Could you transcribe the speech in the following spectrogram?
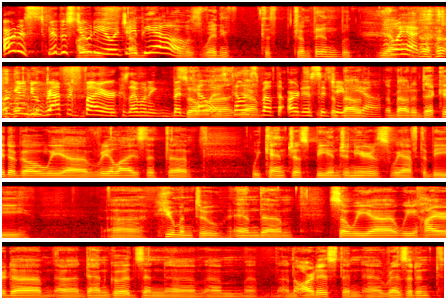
artists. We have the studio was, at um, JPL. I was waiting to jump in, but yeah. Go ahead. We're going to do rapid fire because I want to. But So, tell us, uh, tell yeah, us about the artists it's at JPL. About, about a decade ago, we uh, realized that uh, we can't just be engineers; we have to be uh, human too. And um, so we uh, we hired uh, uh, Dan Goods and uh, um, uh, an artist and a resident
